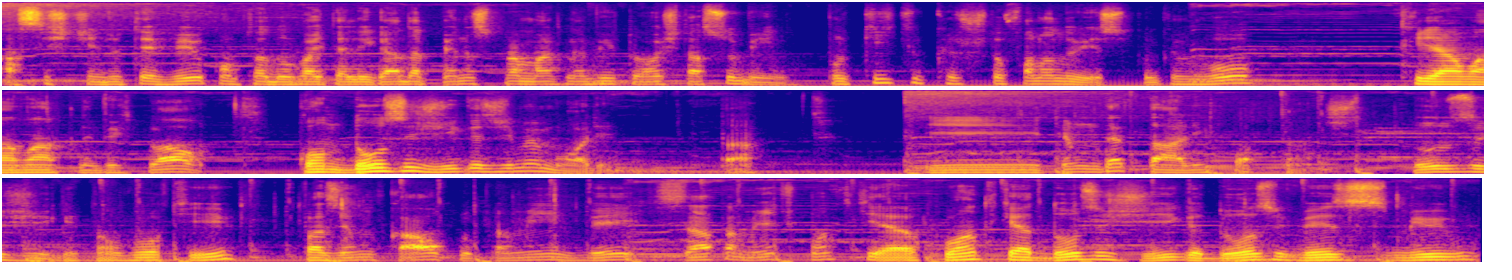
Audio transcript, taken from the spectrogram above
assistindo TV o computador vai estar ligado apenas para a máquina virtual estar subindo. Por que, que eu estou falando isso? Porque eu vou criar uma máquina virtual com 12 GB de memória, tá? E tem um detalhe importante, 12 GB. Então vou aqui fazer um cálculo para mim ver exatamente quanto que é, quanto que é 12 GB, 12 vezes 1000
